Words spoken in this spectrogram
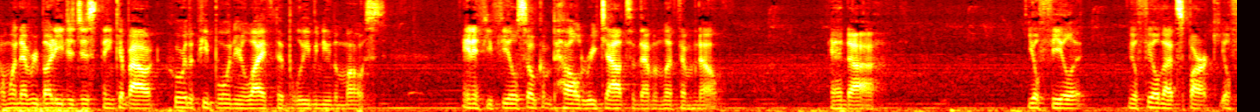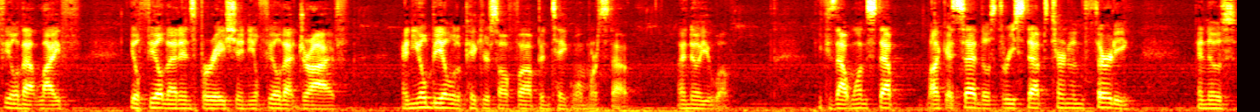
I want everybody to just think about who are the people in your life that believe in you the most. And if you feel so compelled, reach out to them and let them know. And uh, you'll feel it. You'll feel that spark. You'll feel that life. You'll feel that inspiration. You'll feel that drive. And you'll be able to pick yourself up and take one more step. I know you will. Because that one step, like I said, those three steps turn into 30. And those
